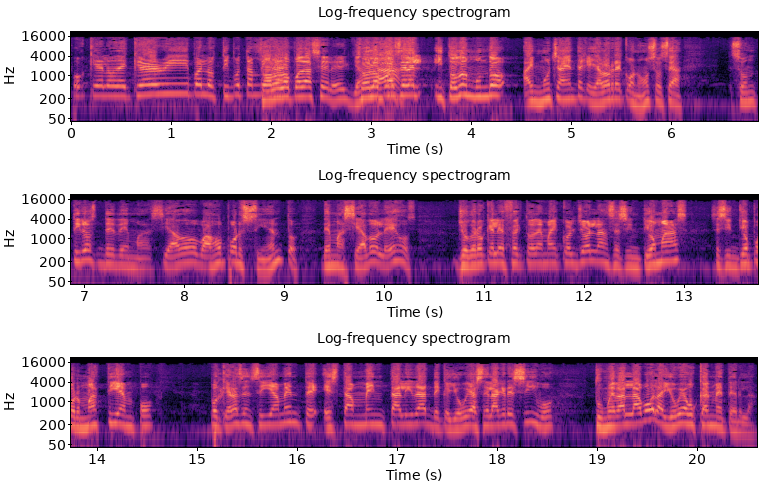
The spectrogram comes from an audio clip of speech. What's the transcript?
Porque lo de Curry, pues los tipos también. Solo lo puede hacer él. Ya Solo está. puede hacer él. Y todo el mundo, hay mucha gente que ya lo reconoce. O sea, son tiros de demasiado bajo por ciento, demasiado lejos. Yo creo que el efecto de Michael Jordan se sintió más, se sintió por más tiempo, porque era sencillamente esta mentalidad de que yo voy a ser agresivo, tú me das la bola, yo voy a buscar meterla.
